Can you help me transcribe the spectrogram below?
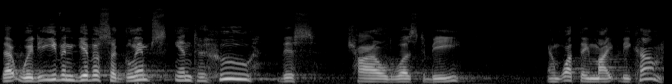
that would even give us a glimpse into who this child was to be and what they might become.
